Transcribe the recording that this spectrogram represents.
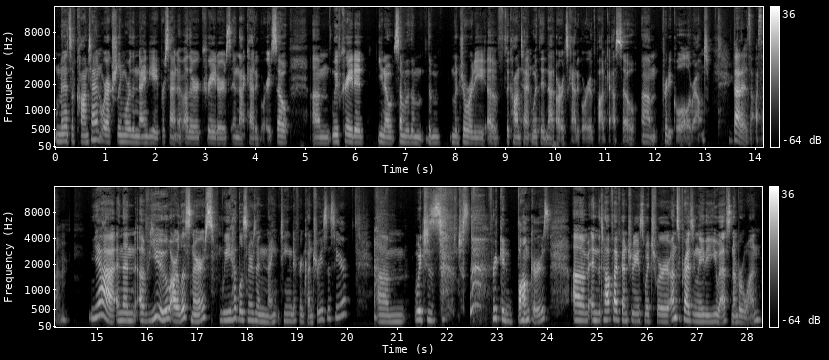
minutes of content we're actually more than 98% of other creators in that category so um we've created you know some of the the majority of the content within that arts category of the podcast. So um pretty cool all around. That is awesome. Yeah and then of you our listeners we had listeners in 19 different countries this year um which is just freaking bonkers. Um and the top five countries which were unsurprisingly the us number one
